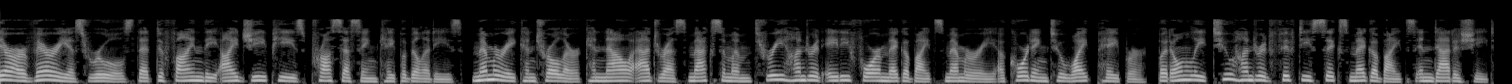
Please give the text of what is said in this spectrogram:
There are various rules that define the IGP's processing capabilities. Memory controller can now address maximum 384 megabytes memory according to white paper, but only 256 megabytes in datasheet.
